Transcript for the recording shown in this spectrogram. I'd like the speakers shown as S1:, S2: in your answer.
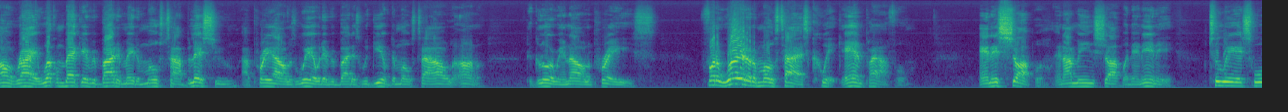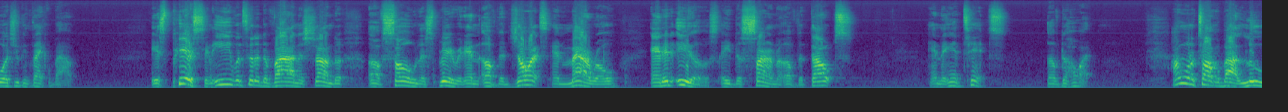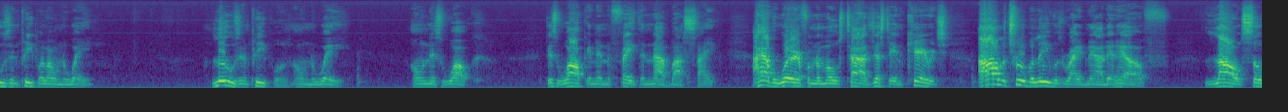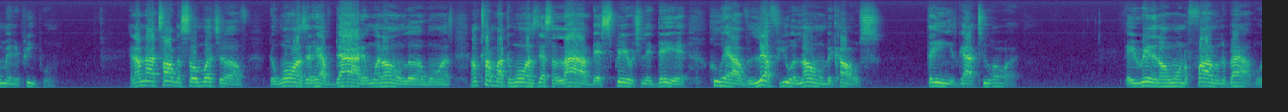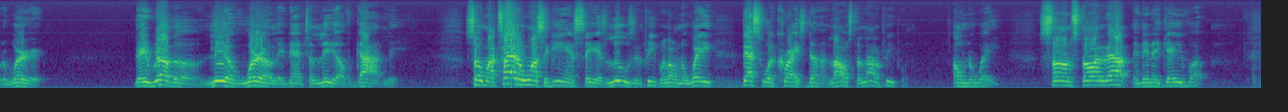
S1: All right, welcome back, everybody. May the Most High bless you. I pray all is well with everybody as we give the Most High all the honor, the glory, and all the praise. For the word of the Most High is quick and powerful, and it's sharper, and I mean sharper than any two-edged sword you can think about. It's piercing even to the divine asunder of soul and spirit, and of the joints and marrow, and it is a discerner of the thoughts and the intents of the heart. I want to talk about losing people on the way. Losing people on the way, on this walk. This walking in the faith and not by sight. I have a word from the Most High just to encourage all the true believers right now that have lost so many people. And I'm not talking so much of the ones that have died and went on, loved ones. I'm talking about the ones that's alive, that's spiritually dead, who have left you alone because things got too hard. They really don't want to follow the Bible, the Word. They rather live worldly than to live godly. So my title once again says losing people on the way. That's what Christ done. Lost a lot of people on the way. Some started out and then they gave up.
